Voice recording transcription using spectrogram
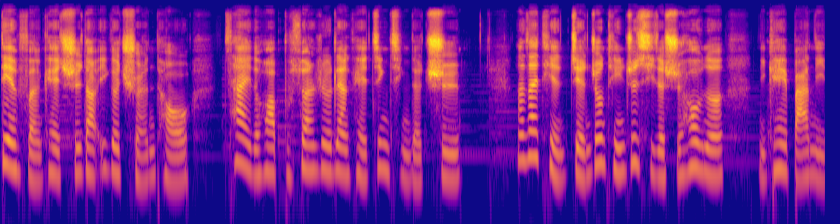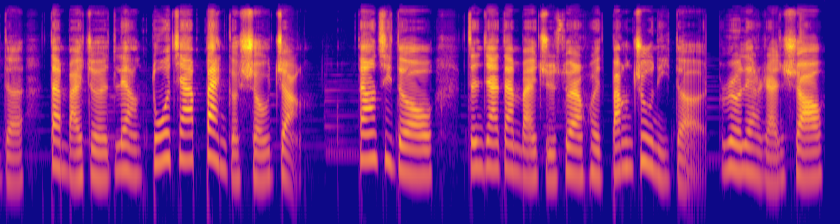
淀粉可以吃到一个拳头，菜的话不算热量，可以尽情的吃。那在减减重停滞期的时候呢，你可以把你的蛋白质量多加半个手掌。大家记得哦，增加蛋白质虽然会帮助你的热量燃烧，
